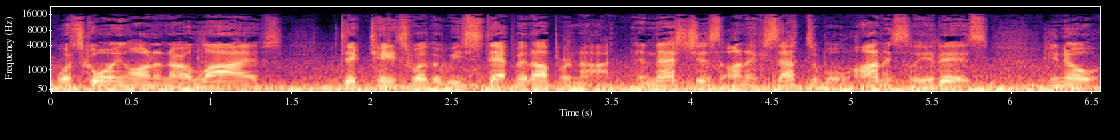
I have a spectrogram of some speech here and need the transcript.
What's going on in our lives dictates whether we step it up or not. And that's just unacceptable. Honestly, it is. You know,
